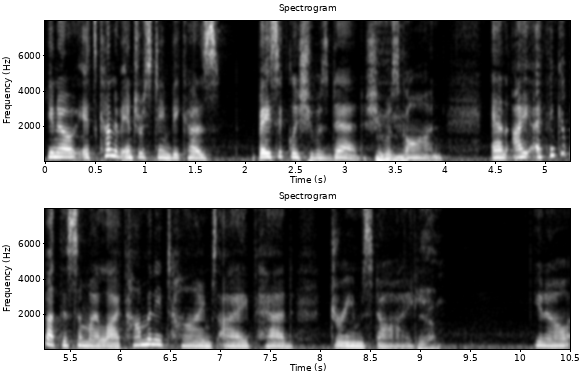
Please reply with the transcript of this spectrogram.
you know, it's kind of interesting because basically she was dead, she was gone. And I, I think about this in my life how many times I've had dreams die Yeah. you know,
